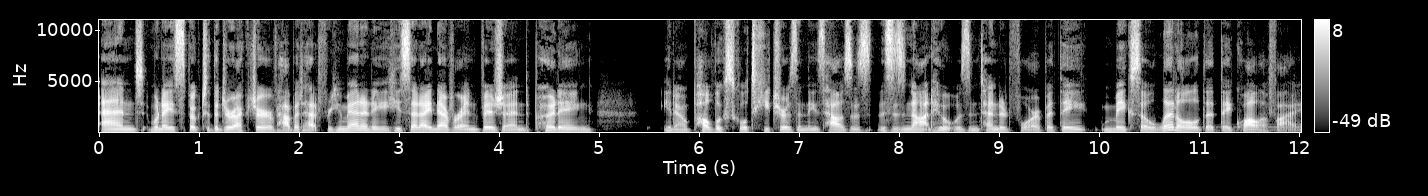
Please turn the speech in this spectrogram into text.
And when I spoke to the director of Habitat for Humanity, he said, I never envisioned putting you know, public school teachers in these houses. This is not who it was intended for, but they make so little that they qualify.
